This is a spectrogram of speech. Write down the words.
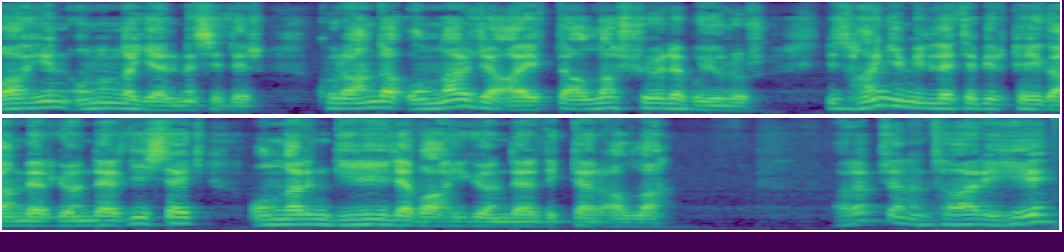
vahyin onunla gelmesidir. Kur'an'da onlarca ayette Allah şöyle buyurur. Biz hangi millete bir peygamber gönderdiysek onların diliyle vahiy gönderdik der Allah. Arapçanın tarihi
